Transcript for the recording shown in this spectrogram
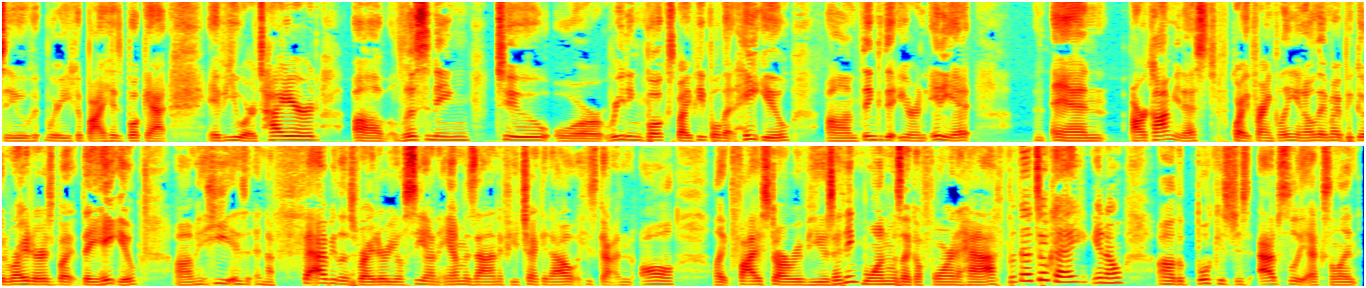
to where you could buy his book at. If you are tired of listening to or reading books by people that hate you, um, think that you're an idiot, and are communist, quite frankly. You know, they might be good writers, but they hate you. Um, he is an, a fabulous writer. You'll see on Amazon if you check it out. He's gotten all like five star reviews. I think one was like a four and a half, but that's okay. You know, uh, the book is just absolutely excellent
